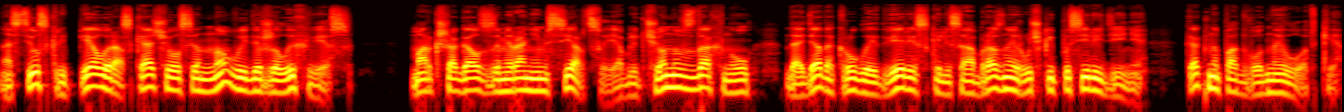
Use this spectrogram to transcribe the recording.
Настил скрипел и раскачивался, но выдержал их вес. Марк шагал с замиранием сердца и облегченно вздохнул, дойдя до круглой двери с колесообразной ручкой посередине, как на подводной лодке.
